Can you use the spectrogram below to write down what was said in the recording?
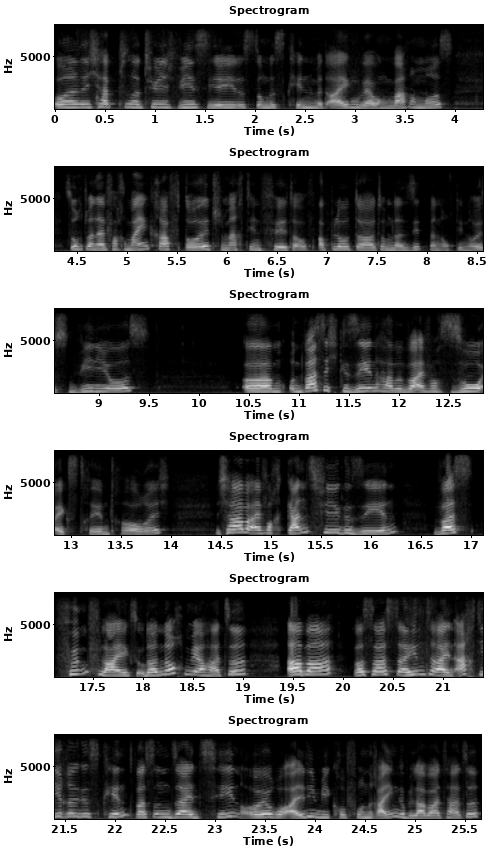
Und ich habe natürlich, wie es jedes dummes Kind mit Eigenwerbung machen muss, sucht man einfach Minecraft Deutsch und macht den Filter auf Upload-Datum, dann sieht man auch die neuesten Videos. Ähm, und was ich gesehen habe, war einfach so extrem traurig. Ich habe einfach ganz viel gesehen, was 5 Likes oder noch mehr hatte, aber was saß dahinter? Ein achtjähriges Kind, was in sein 10 Euro Aldi-Mikrofon reingeblabbert hatte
